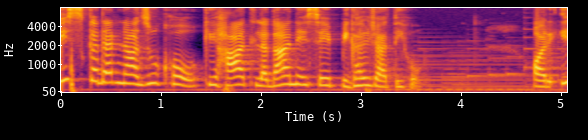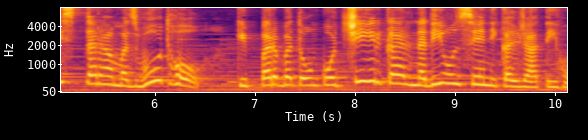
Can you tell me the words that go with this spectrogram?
इस कदर नाजुक हो कि हाथ लगाने से पिघल जाती हो। और इस तरह मज़बूत हो कि पर्वतों को चीर कर नदियों से निकल जाती हो।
